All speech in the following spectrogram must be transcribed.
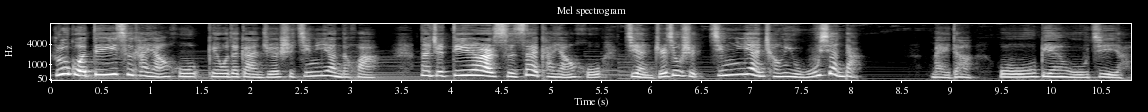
如果第一次看羊湖给我的感觉是惊艳的话，那这第二次再看羊湖，简直就是惊艳乘以无限大，美的无边无际呀！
